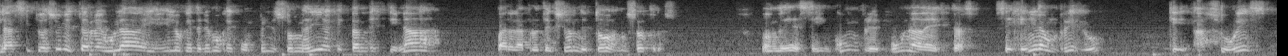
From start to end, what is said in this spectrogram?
la situación está regulada y es lo que tenemos que cumplir. Son medidas que están destinadas para la protección de todos nosotros. Donde se incumple una de estas, se genera un riesgo que a su vez,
